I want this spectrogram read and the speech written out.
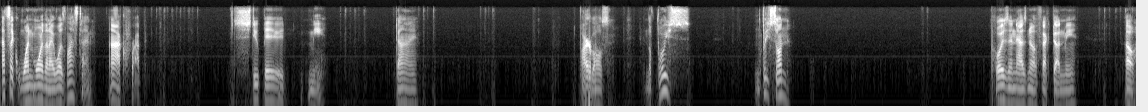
that's like one more than I was last time. Ah, crap. Stupid me. Die. Fireballs. In the face. In the face, son. Poison has no effect on me. Oh,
